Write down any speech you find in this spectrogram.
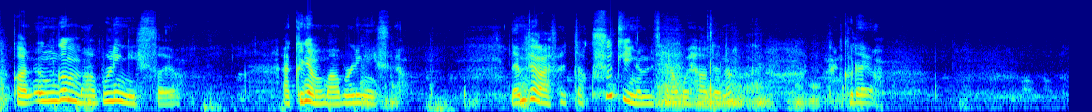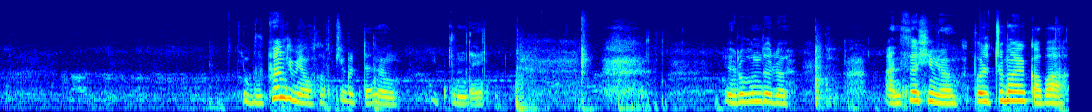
약간 은근 마블링이 있어요. 아 그냥 마블링이 있어요. 냄새가 살짝 휴지 냄새라고 해야 되나? 그래요. 무편집 영상 찍을 때는 이쁜데 여러분들을 안 쓰시면 뻘쭘할까봐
